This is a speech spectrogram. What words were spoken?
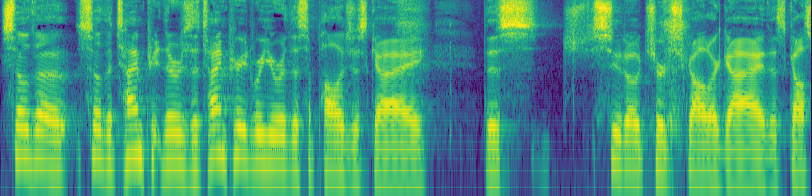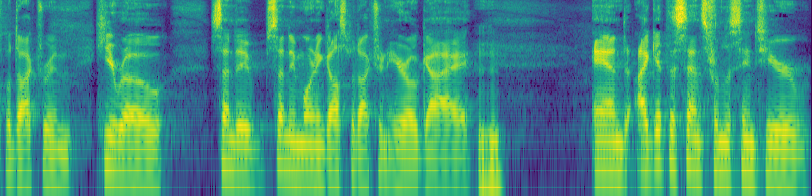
So the so the time period there was a time period where you were this apologist guy, this pseudo church scholar guy, this gospel doctrine hero, Sunday Sunday morning gospel doctrine hero guy, Mm-hmm. and I get the sense from listening to your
